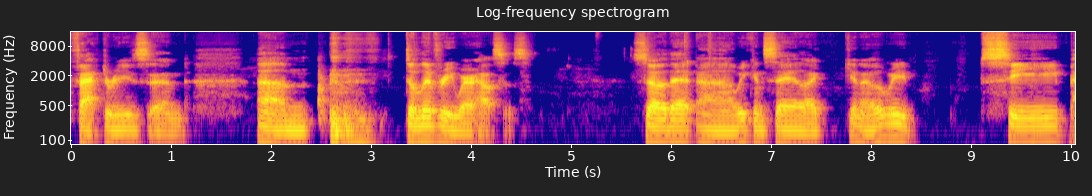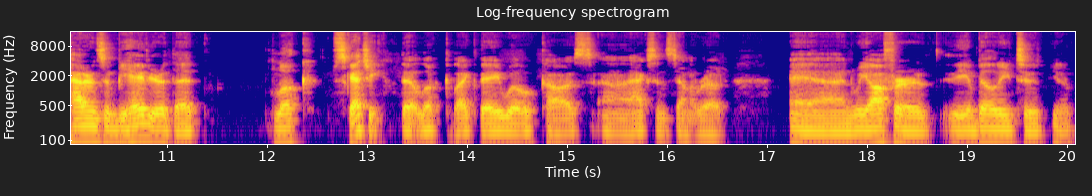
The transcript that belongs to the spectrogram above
factories and um, delivery warehouses so that uh, we can say like you know we see patterns in behavior that look sketchy that look like they will cause uh, accidents down the road and we offer the ability to you know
